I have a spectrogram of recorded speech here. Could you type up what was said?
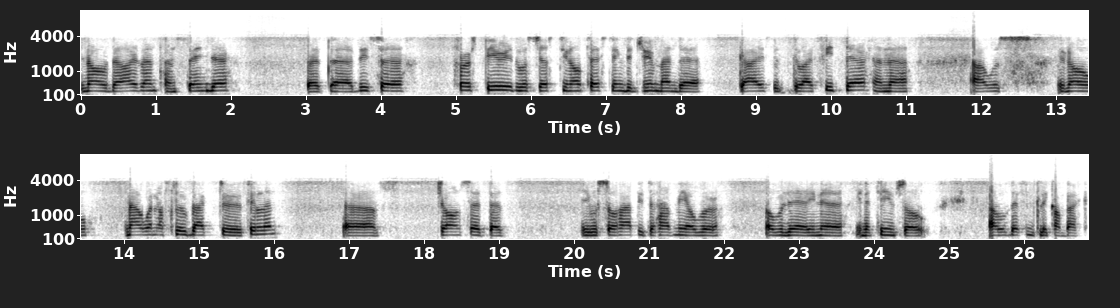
you know the island and staying there, but uh, this uh, first period was just you know testing the gym and the guys. Do I fit there? And uh, I was you know now when I flew back to Finland. Uh, John said that he was so happy to have me over over there in a in a team. So I will definitely come back.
